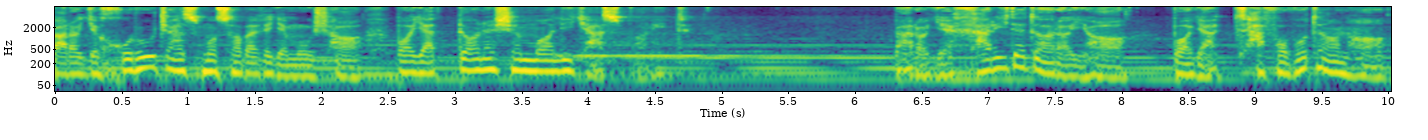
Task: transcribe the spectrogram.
برای خروج از مسابقه موش ها باید دانش مالی کسب کنید. برای خرید دارایی ها باید تفاوت آنها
